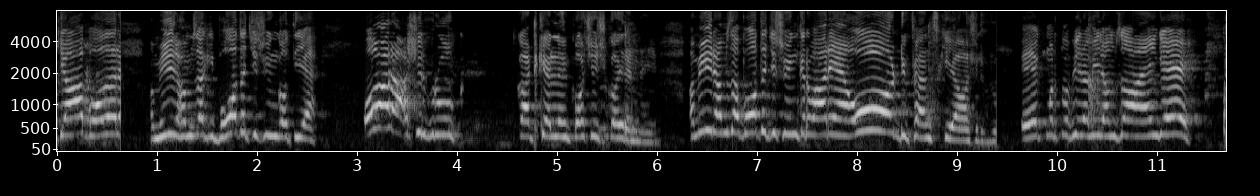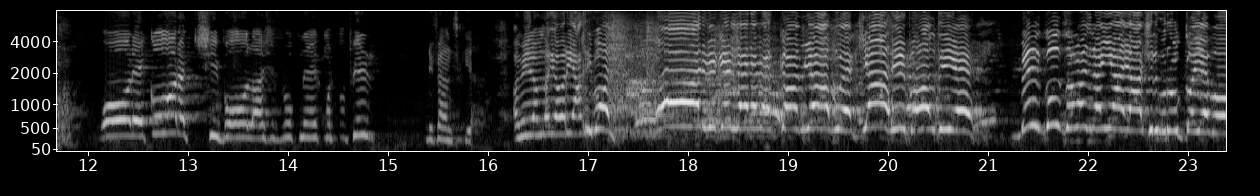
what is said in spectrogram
क्या बॉलर अमीर हमजा की बहुत अच्छी स्विंग होती है। और आशिर फरूक कट खेलने की कोशिश कोई रन नहीं। अमीर हमजा बहुत अच्छी स्विंग करवा रहे हैं और डिफेंस किया आशिर फरूक। एक मरतबा फिर अमीर हमजा आएँगे और एक और अच्छी बॉल आशिर फरूक ने एक मरतबा फिर डिफेंस किया। अमीर हमजा की आखिरी बॉल और विकेट लेने में कामयाब हुए। क्या ही बॉल दी है। बिल्कुल समझ नहीं आया आशिर फरूक को ये वो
